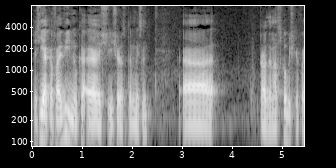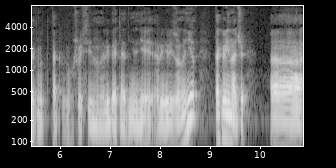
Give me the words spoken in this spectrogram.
То есть Яков Авину, э, еще раз эта мысль, э, правда, она в скобочках, поэтому так уж сильно налегать на это не, не, резона нет, так или иначе, э,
